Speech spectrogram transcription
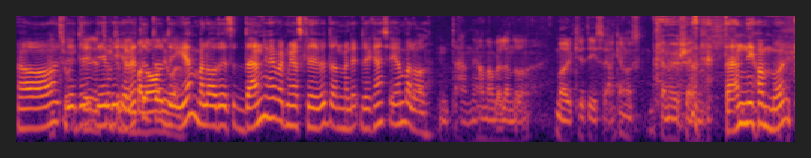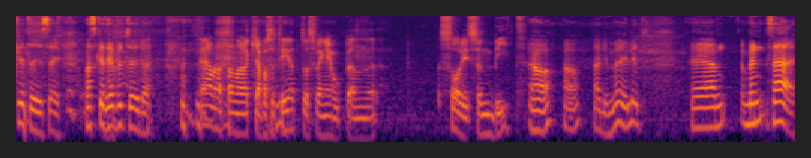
Ja, Jag tror inte- det, jag tror jag vet inte om det är en ballad. Alltså, Danny har ju varit med och skrivit den, men det, det kanske är en ballad. Danny, han har väl ändå mörkret i sig. Han kan nog klämma ur sig en... Danny har mörkret i sig. Vad ska det betyda? ja, men att han har kapacitet att svänga ihop en sorgsen bit. Ja, ja, ja det är möjligt. Ehm, men så här,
